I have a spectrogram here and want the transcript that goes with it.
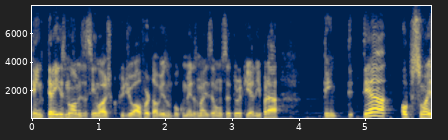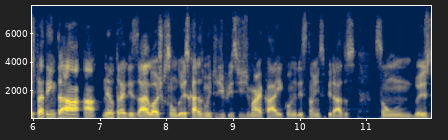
tem três nomes, assim, lógico, que o de Alford talvez um pouco menos, mas é um setor que ali pra. Tem, tem opções pra tentar neutralizar, é lógico, são dois caras muito difíceis de marcar e quando eles estão inspirados, são dois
